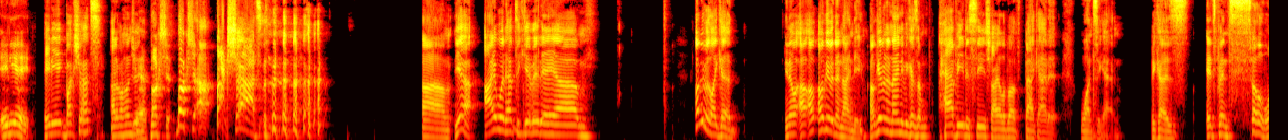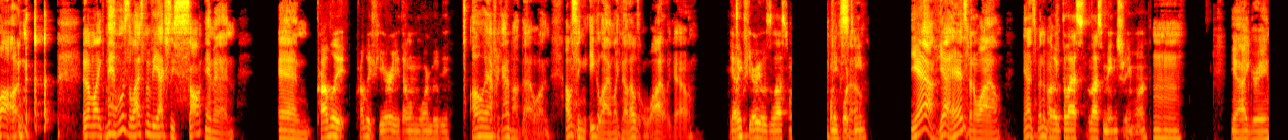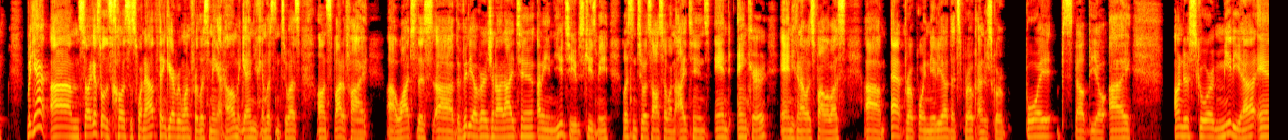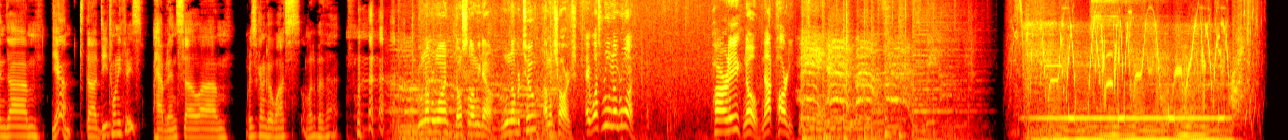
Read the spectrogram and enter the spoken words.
88. 88 buckshots out of 100? Yeah, buckshot. Buckshot. Buckshots. um, yeah, I would have to give it a um I'll give it like a you know, I'll, I'll- I'll give it a 90. I'll give it a 90 because I'm happy to see Shia LaBeouf back at it once again because it's been so long. and I'm like, man, what was the last movie I actually saw him in? And Probably, probably Fury. That one war movie. oh, yeah, I forgot about that one. I was thinking Eagle Eye. I'm like, no, that was a while ago. Yeah, I think Fury was the last one. I think so. 2014. Yeah, yeah, it has been a while. Yeah, it's been about. Like the last, the last mainstream one. Mm-hmm. Yeah, I agree. But yeah, um, so I guess we'll just close this one out. Thank you everyone for listening at home. Again, you can listen to us on Spotify. Uh, watch this uh, the video version on iTunes. I mean YouTube, excuse me. Listen to us also on iTunes and Anchor, and you can always follow us um, at Broke Boi Media. That's broke underscore boy spelled B O I. underscore media. And um, yeah, uh, D23's happening. So um, we're just going to go watch a little bit of that. Rule number one, don't slow me down. Rule number two, I'm in charge. Hey, what's rule number one? Party. No, not party.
